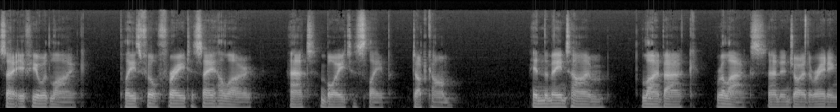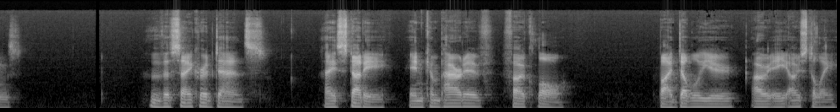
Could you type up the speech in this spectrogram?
so if you would like, please feel free to say hello at boreyoutosleep.com. In the meantime, lie back, relax, and enjoy the readings. The Sacred Dance A Study in Comparative Folklore by W. O. E. Oesterley.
